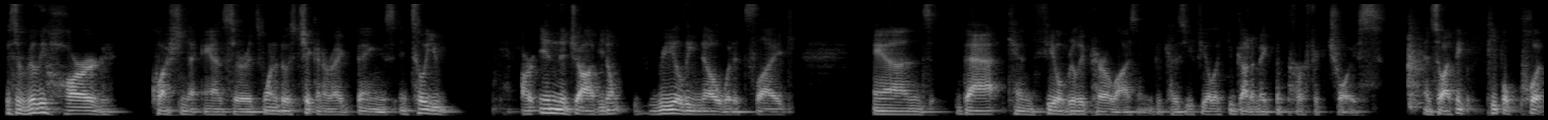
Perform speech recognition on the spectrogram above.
is a really hard question to answer. It's one of those chicken or egg things. Until you are in the job, you don't really know what it's like. And that can feel really paralyzing because you feel like you've got to make the perfect choice. And so I think people put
